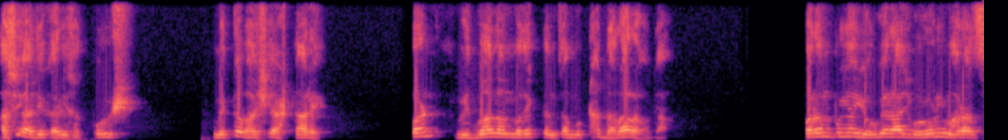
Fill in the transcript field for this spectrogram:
असे अधिकारी सत्पुरुष मितभाषी असणारे पण विद्वानांमध्ये त्यांचा मोठा दरारा होता. परमपूज्य योगीराज गोरोडी महाराज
